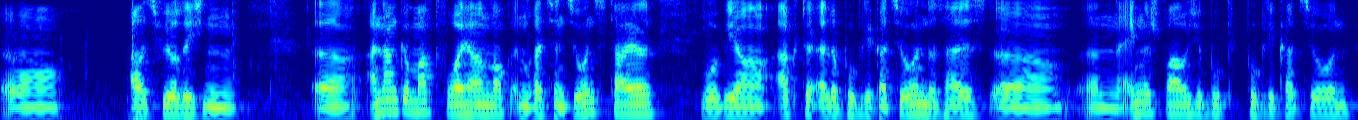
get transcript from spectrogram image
äh, ausführlichen äh, Anhang gemacht, vorher noch einen Rezensionsteil, wo wir aktuelle Publikationen, das heißt äh, eine englischsprachige Publikation,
